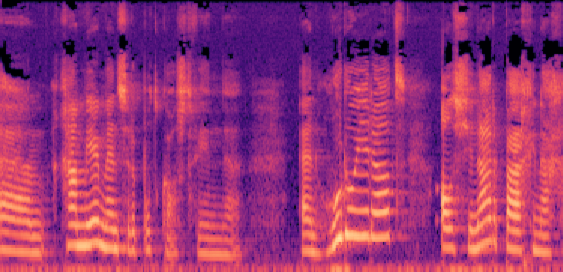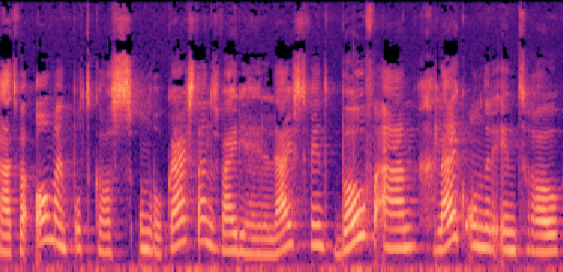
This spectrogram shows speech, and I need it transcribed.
um, gaan meer mensen de podcast vinden. En hoe doe je dat? Als je naar de pagina gaat waar al mijn podcasts onder elkaar staan, dus waar je die hele lijst vindt, bovenaan, gelijk onder de intro,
